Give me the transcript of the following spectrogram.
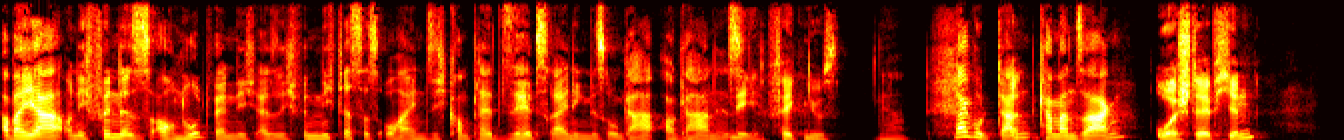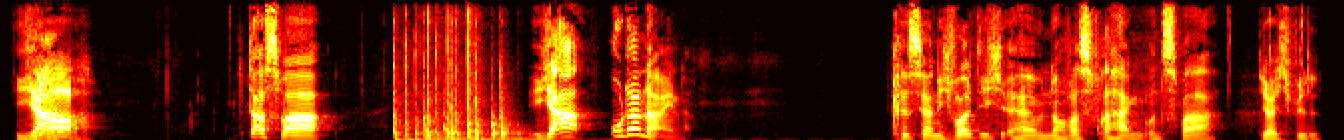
Aber ja, und ich finde, es ist auch notwendig. Also ich finde nicht, dass das Ohr ein sich komplett selbstreinigendes Organ, Organ ist. Nee, Fake News. Ja. Na gut, dann kann man sagen, Ohrstäbchen? ja, das war ja oder nein. Christian, ich wollte dich äh, noch was fragen. Und zwar, Ja, ich will.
